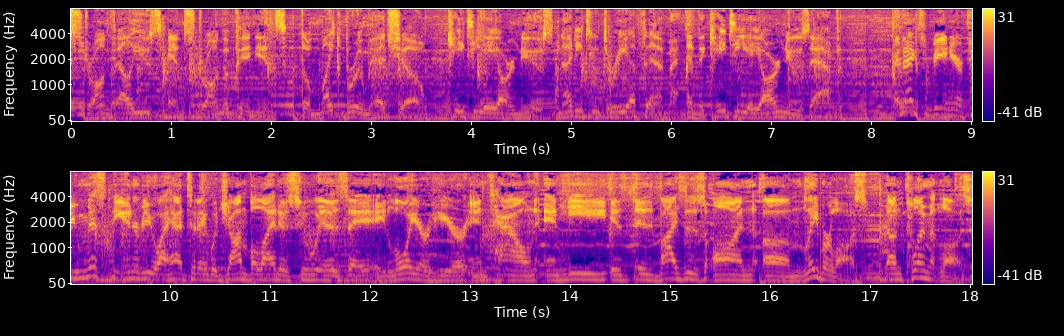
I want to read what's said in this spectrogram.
Strong values and strong opinions. The Mike Broomhead Show. KTAR News, 92.3 FM, and the KTAR News app. And thanks for being here. If you missed the interview I had today with John Balitis, who is a, a lawyer here in town, and he is, advises on um, labor laws, employment laws,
